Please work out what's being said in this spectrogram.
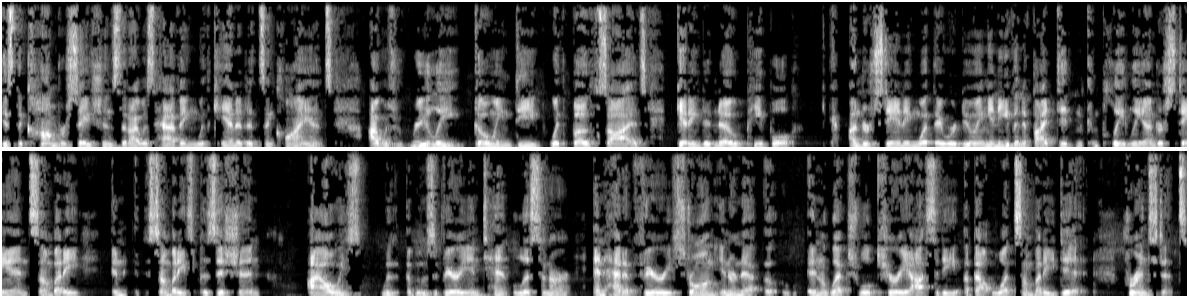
is the conversations that I was having with candidates and clients. I was really going deep with both sides, getting to know people, understanding what they were doing. And even if I didn't completely understand somebody in somebody's position, I always was, a very intent listener and had a very strong internet uh, intellectual curiosity about what somebody did. For instance,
